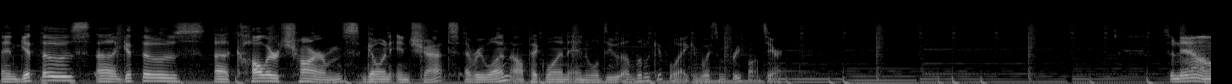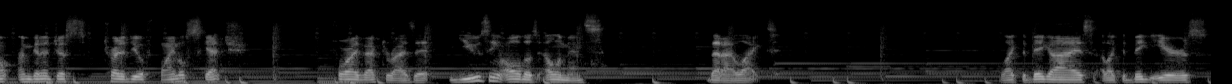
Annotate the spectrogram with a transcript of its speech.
And get those uh, get those uh, collar charms going in chat, everyone. I'll pick one and we'll do a little giveaway. Give away some free fonts here. So now I'm gonna just try to do a final sketch before I vectorize it using all those elements that I liked. I like the big eyes, I like the big ears.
